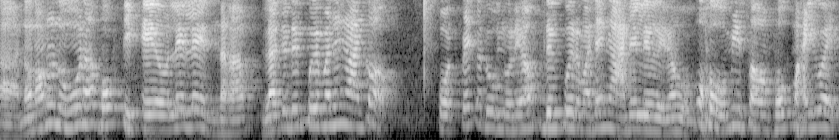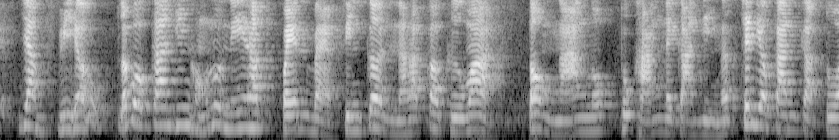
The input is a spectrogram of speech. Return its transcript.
อ่าน้องๆหนูๆนะครับพกติดเอวเล่นๆนะครับเราจะดึงปืนมาใช้งานก็ ปลดเป๊กกระดุมตัวนี้ครับ ดึงปืนออกมาใช้งานได้เลยนะผมโอ้โห มีซองพกมาให้ด้วยอย่างเฟี้ยว ระบบการยิงของรุ่นนี้นะครับ เป็นแบบซิงเกิลนะครับ ก็คือว่าต้องง้างนกทุกครั้งในการยิงนะครับ เช่นเดียวกันกับตัว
